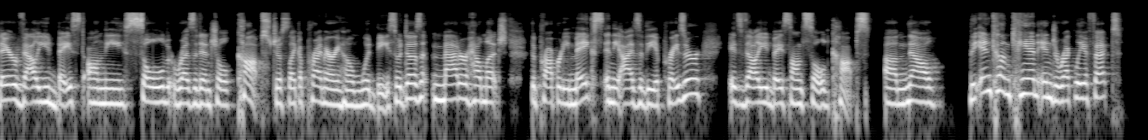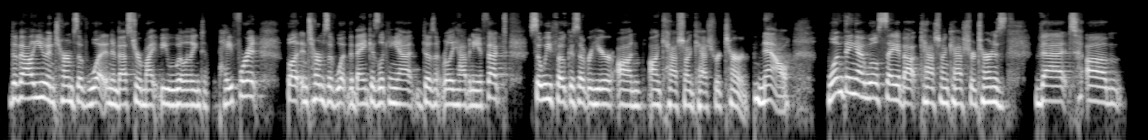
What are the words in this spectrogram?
they're valued based on the sold residential comps, just like a primary home would be. So it doesn't matter how much the property makes in the eyes of the appraiser, it's valued based on sold comps. Um, now, the income can indirectly affect the value in terms of what an investor might be willing to pay for it. But in terms of what the bank is looking at doesn't really have any effect. So we focus over here on on cash on cash return. Now one thing i will say about cash on cash return is that um,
